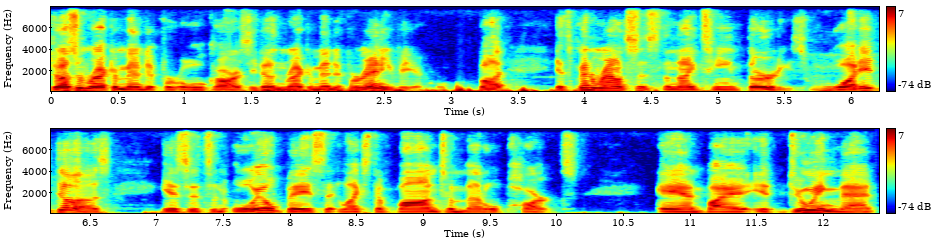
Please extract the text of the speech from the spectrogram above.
doesn't recommend it for old cars. He doesn't recommend it for any vehicle, but it's been around since the 1930s. What it does is it's an oil base that likes to bond to metal parts. And by it doing that,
